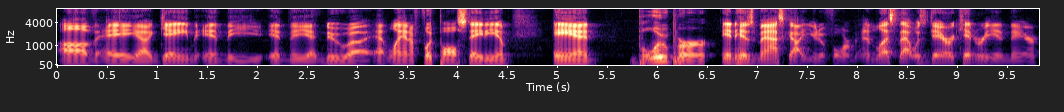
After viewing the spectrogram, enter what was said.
of a uh, game in the in the uh, new uh, Atlanta football stadium, and Blooper in his mascot uniform, unless that was Derrick Henry in there,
